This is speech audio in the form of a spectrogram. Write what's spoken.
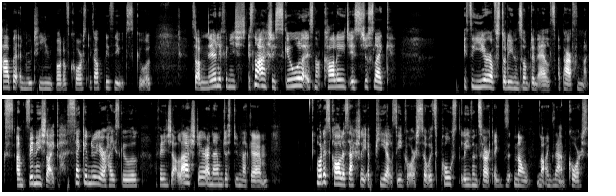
habit and routine. But of course, I got busy with school. So I'm nearly finished. It's not actually school, it's not college. It's just like, it's a year of studying something else apart from like, I'm finished like secondary or high school. I finished that last year. And now I'm just doing like, um, what it's called is actually a PLC course. So it's post leaving cert, ex- no, not exam course.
